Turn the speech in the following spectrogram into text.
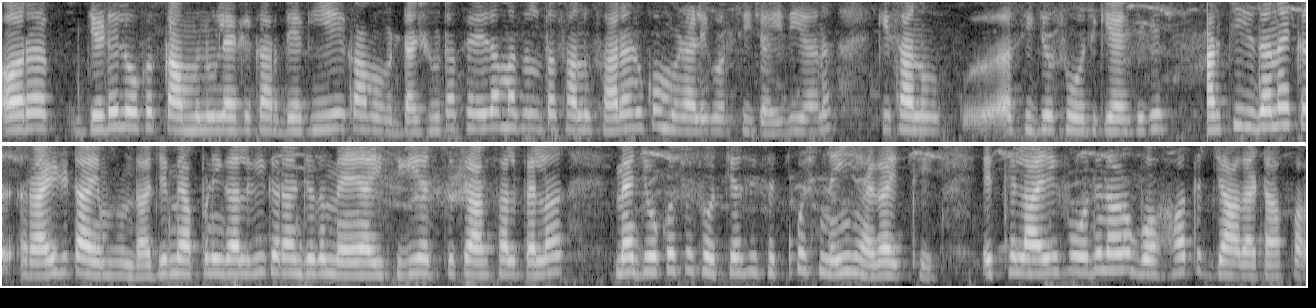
ਔਰ ਜਿਹੜੇ ਲੋਕ ਕੰਮ ਨੂੰ ਲੈ ਕੇ ਕਰਦੇ ਆ ਕਿ ਇਹ ਕੰਮ ਵੱਡਾ ਛੋਟਾ, ਫਿਰ ਇਹਦਾ ਮਤਲਬ ਤਾਂ ਸਾਨੂੰ ਸਾਰਿਆਂ ਨੂੰ ਘੁੰਮਣ ਵਾਲੀ ਕੁਰਸੀ ਚਾਹੀਦੀ ਆ ਨਾ ਕਿ ਸਾਨੂੰ ਅਸੀਂ ਜੋ ਸੋਚ ਕੇ ਆਏ ਸੀਗੇ। ਹਰ ਚੀਜ਼ ਦਾ ਨਾ ਇੱਕ ਰਾਈਟ ਟਾਈਮ ਹੁੰਦਾ। ਜੇ ਮੈਂ ਆਪਣੀ ਗੱਲ ਵੀ ਕਰਾਂ, ਜਦੋਂ ਮੈਂ ਆਈ ਸੀਗੀ, ਅੱਜ ਤੋਂ 4 ਸਾਲ ਪਹਿਲਾਂ, ਮੈਂ ਜੋ ਕੁਝ ਸੋਚਿਆ ਸੀ, ਸੱਚ ਕੁਝ ਨਹੀਂ ਹੈਗਾ ਇੱਥੇ। ਇੱਥੇ ਲਾਈਫ ਉਹਦੇ ਨਾਲੋਂ ਬਹੁਤ ਜ਼ਿਆਦਾ ਟਫ ਆ।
